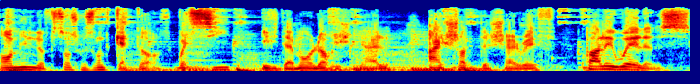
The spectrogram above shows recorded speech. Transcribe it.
en 1974. Voici, évidemment, l'original, I Shot the Sheriff, par les Wailers.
